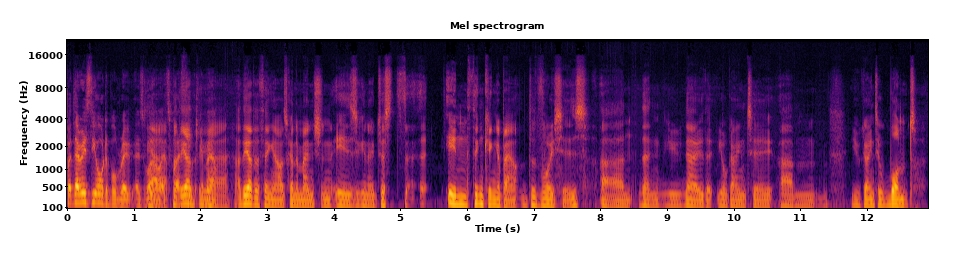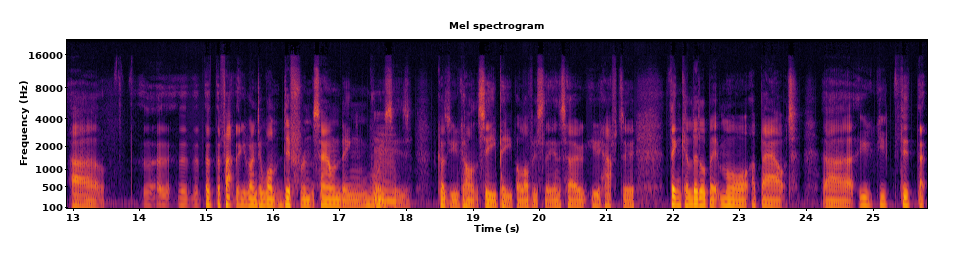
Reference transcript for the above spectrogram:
but there is the audible route as well. yeah, it's worth the other, about. yeah, the other thing I was going to mention is, you know, just uh, in thinking about the voices, um, then you know that you're going to um, you're going to want. Uh, the, the, the fact that you're going to want different sounding voices because you can't see people obviously and so you have to think a little bit more about uh, you, you, th- that,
